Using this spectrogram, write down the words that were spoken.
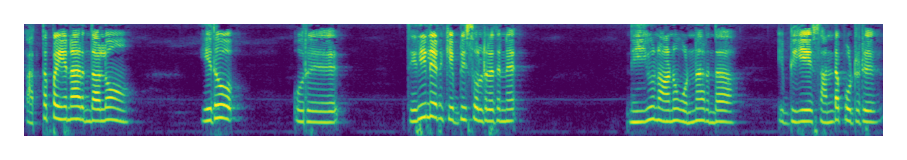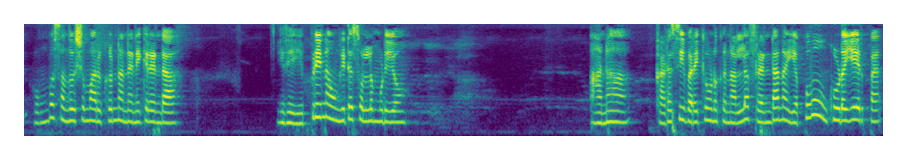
அத்தை பையனாக இருந்தாலும் ஏதோ ஒரு தெரியல எனக்கு எப்படி சொல்கிறதுன்னு நீயும் நானும் ஒன்றா இருந்தா இப்படியே சண்டை போட்டுட்டு ரொம்ப சந்தோஷமாக இருக்குன்னு நான் நினைக்கிறேன்டா. இதை எப்படி நான் உங்ககிட்ட சொல்ல முடியும்? ஆனால் கடைசி வரைக்கும் உனக்கு நல்ல ஃப்ரெண்டாக நான் எப்பவும் கூடயே இருப்பேன்.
